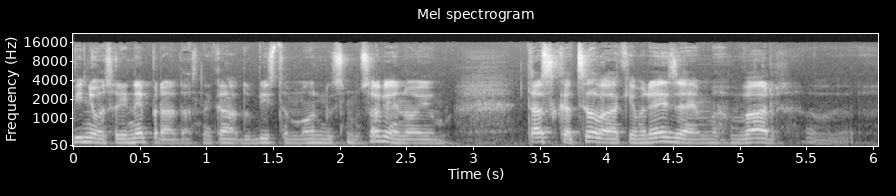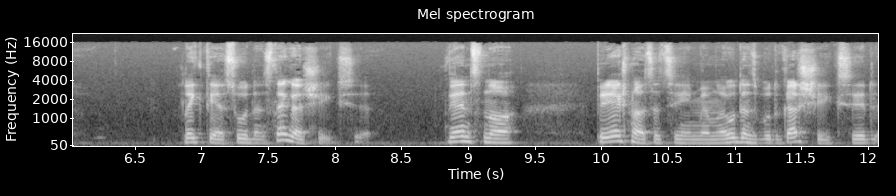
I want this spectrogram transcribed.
Viņos arī neparādās nekādu bīstamu organismu savienojumu. Tas, ka cilvēkiem reizēm var uh, likties ūdens negaršīgs, viens no priekšnosacījumiem, lai ūdens būtu garšīgs, ir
